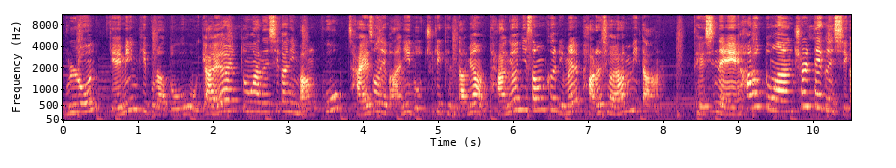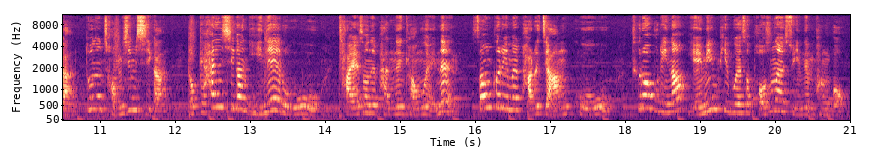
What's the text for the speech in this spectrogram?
물론 예민 피부라도 야외 활동하는 시간이 많고 자외선에 많이 노출이 된다면 당연히 선크림을 바르셔야 합니다. 대신에 하루 동안 출퇴근 시간 또는 점심시간 이렇게 1시간 이내로 자외선을 받는 경우에는 선크림을 바르지 않고 트러블이나 예민 피부에서 벗어날 수 있는 방법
